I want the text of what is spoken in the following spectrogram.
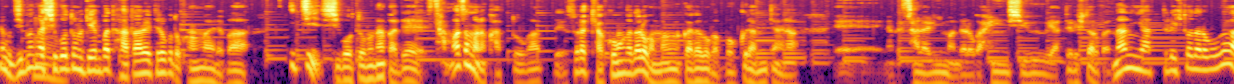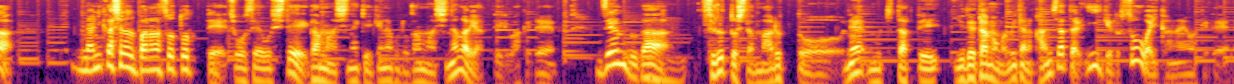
でも自分が仕事の現場で働いてることを考えれば、一仕事の中で様々な葛藤があって、それは脚本家だろうが漫画家だろうが僕らみたいな、えー、なんかサラリーマンだろうが編集やってる人だろうが何やってる人だろうが、何かしらのバランスをとって調整をして我慢しなきゃいけないことを我慢しながらやっているわけで、全部がつるっとしたまるっとね、剥き立ってゆで卵みたいな感じだったらいいけど、そうはいかないわけで、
